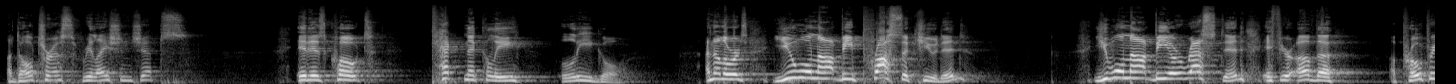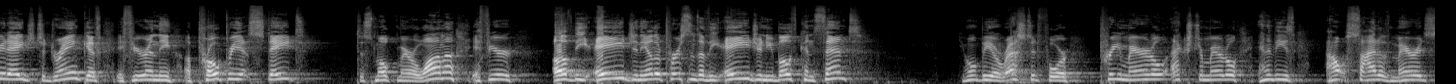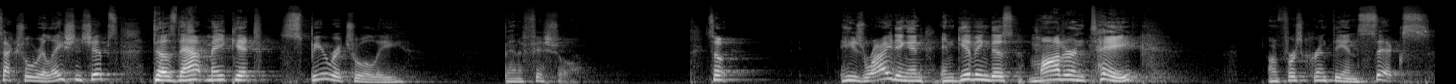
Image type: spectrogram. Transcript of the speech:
adulterous relationships. It is, quote, technically legal. In other words, you will not be prosecuted, you will not be arrested if you're of the appropriate age to drink, if, if you're in the appropriate state to smoke marijuana, if you're of the age and the other person's of the age and you both consent. You won't be arrested for premarital, extramarital, any of these outside of marriage sexual relationships, does that make it spiritually beneficial? So he's writing and, and giving this modern take on 1 Corinthians 6.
